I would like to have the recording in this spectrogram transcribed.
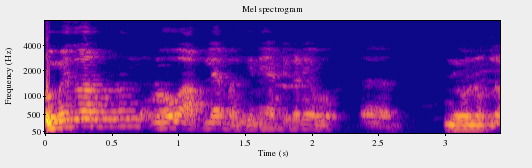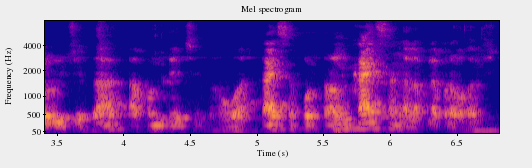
उमेदवार म्हणून भाऊ आपल्या भगिनी या ठिकाणी अ, निवडणूक लढू इच्छितात आपण त्यांचे भाऊ आहात. काय सपोर्ट कराल? काय सांगाल आपल्या प्रभागाविषयी?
